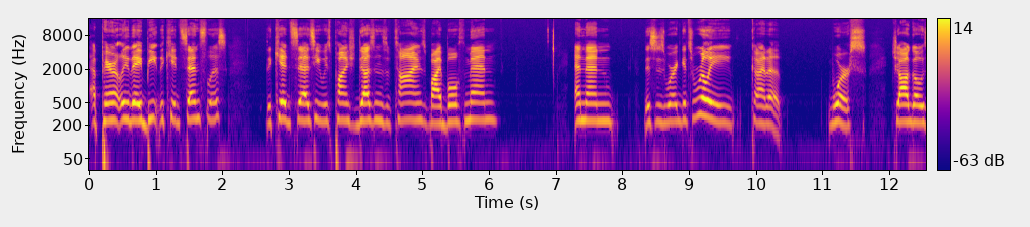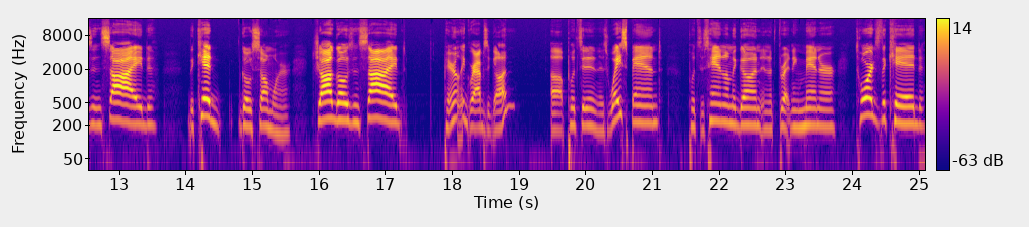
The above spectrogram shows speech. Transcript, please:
apparently, they beat the kid senseless. The kid says he was punched dozens of times by both men. And then this is where it gets really kind of worse. Ja goes inside. The kid goes somewhere. Ja goes inside, apparently grabs a gun, uh, puts it in his waistband, puts his hand on the gun in a threatening manner towards the kid.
